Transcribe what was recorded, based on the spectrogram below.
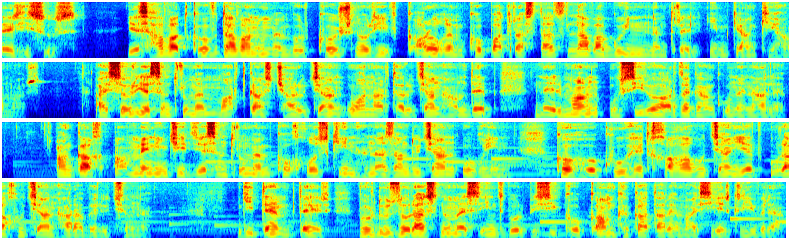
«Տեր Հիսուս, ես հավատքով դավանում եմ, որ Քո շնորհիվ կարող եմ Քո պատրաստած լավագույնն ընտրել իմ կյանքի համար։ Այսօր ես ընտրում եմ մարդկանց չարության ու անարդարության հանդեպ ներման ու սիրո արձագանք ունենալը։ Անկախ ամեն ինչից ես ընտրում եմ Քո Խոսքին հնազանդության ուղին՝ Քո Հոգու հետ խաղաղության և ուրախության հարաբերությունը։ Գիտեմ, Տե՛ր, որ Դու զորացնում ես ինձ, որպեսզի Քո կամքը կատարեմ այս երկրի վրա։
